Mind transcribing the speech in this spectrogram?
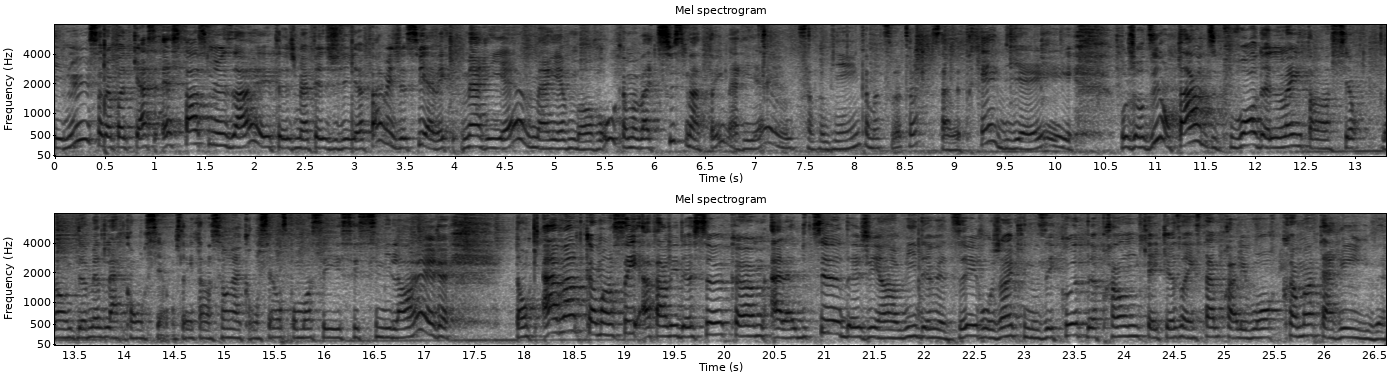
Bienvenue sur le podcast Espace Mieux-être. Je m'appelle Julie Lefebvre et je suis avec Marie-Ève, Marie-Ève Moreau. Comment vas-tu ce matin, Marie-Ève? Ça va bien. Comment tu vas, toi? Ça va très bien. Aujourd'hui, on parle du pouvoir de l'intention, donc de mettre de la conscience. L'intention, la conscience, pour moi, c'est similaire. Donc, avant de commencer à parler de ça, comme à l'habitude, j'ai envie de me dire aux gens qui nous écoutent de prendre quelques instants pour aller voir comment tu arrives.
